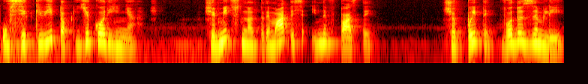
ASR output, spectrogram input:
У всіх квіток є коріння, щоб міцно триматися і не впасти, щоб пити воду з землі.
